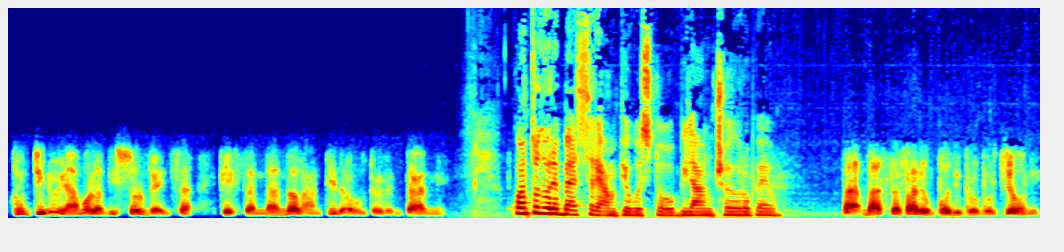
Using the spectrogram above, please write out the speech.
continuiamo la dissolvenza che sta andando avanti da oltre vent'anni. Quanto dovrebbe essere ampio questo bilancio europeo? Ma basta fare un po' di proporzioni.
